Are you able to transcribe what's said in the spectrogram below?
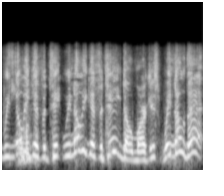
We know he get fatigued. We know he get fatigued though, Marcus. We know that.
